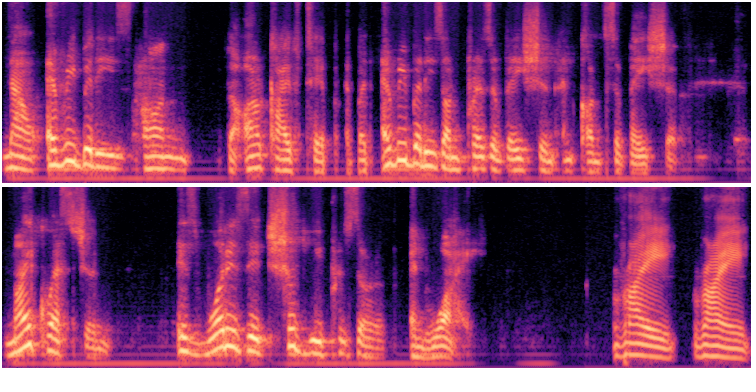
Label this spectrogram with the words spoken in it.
now everybody's on the archive tip, but everybody's on preservation and conservation. My question is what is it should we preserve and why? Right, right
